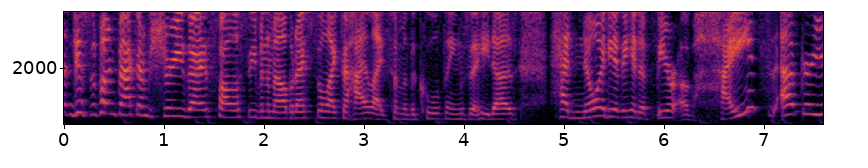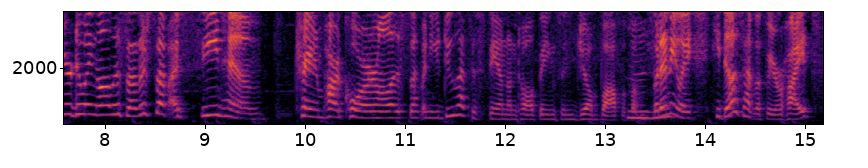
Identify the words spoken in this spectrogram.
then just a fun fact I'm sure you guys follow Stephen Amell, but I still like to highlight some of the cool things that he does. Had no idea that he had a fear of heights after you're doing all this other stuff. I've seen him train parkour and all this stuff, and you do have to stand on tall things and jump off of them. Mm-hmm. But anyway, he does have a fear of heights,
